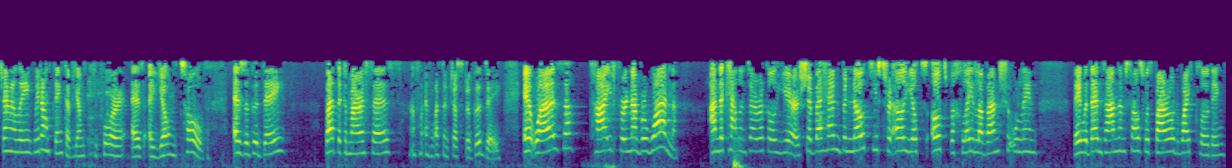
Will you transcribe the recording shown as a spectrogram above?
Generally, we don't think of Yom Kippur as a Yom Tov, as a good day, but the Gemara says it wasn't just a good day. It was tied for number one on the calendarical year. Shebehen benot Yisrael yotzot b'chlei lavan shu'ulin. They would then don themselves with borrowed white clothing.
